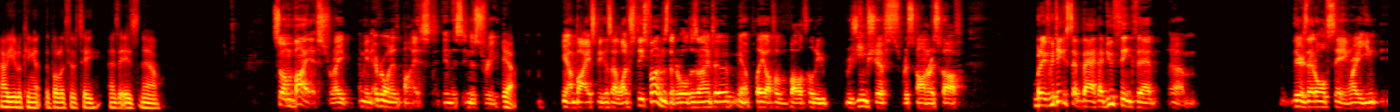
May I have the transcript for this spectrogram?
How are you looking at the volatility as it is now? So I'm biased, right? I mean, everyone is biased in this industry. Yeah. Yeah, I'm biased because I launched these funds that are all designed to, you know, play off of volatility regime shifts, risk on, risk off. But if we take a step back, I do think that um, there's that old saying, right? You,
